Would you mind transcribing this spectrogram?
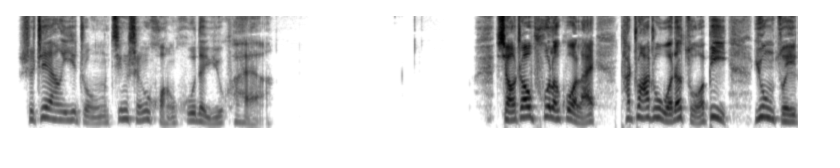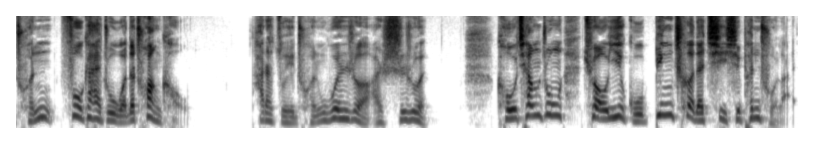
是这样一种精神恍惚的愉快啊！小昭扑了过来，他抓住我的左臂，用嘴唇覆盖住我的创口。他的嘴唇温热而湿润，口腔中却有一股冰澈的气息喷出来。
